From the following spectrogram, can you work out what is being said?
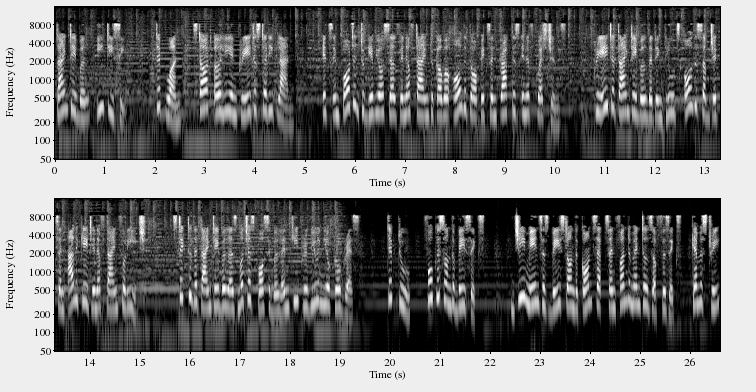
timetable, etc. Tip 1. Start early and create a study plan. It's important to give yourself enough time to cover all the topics and practice enough questions. Create a timetable that includes all the subjects and allocate enough time for each. Stick to the timetable as much as possible and keep reviewing your progress. Tip 2. Focus on the basics. JEE Mains is based on the concepts and fundamentals of physics, chemistry,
